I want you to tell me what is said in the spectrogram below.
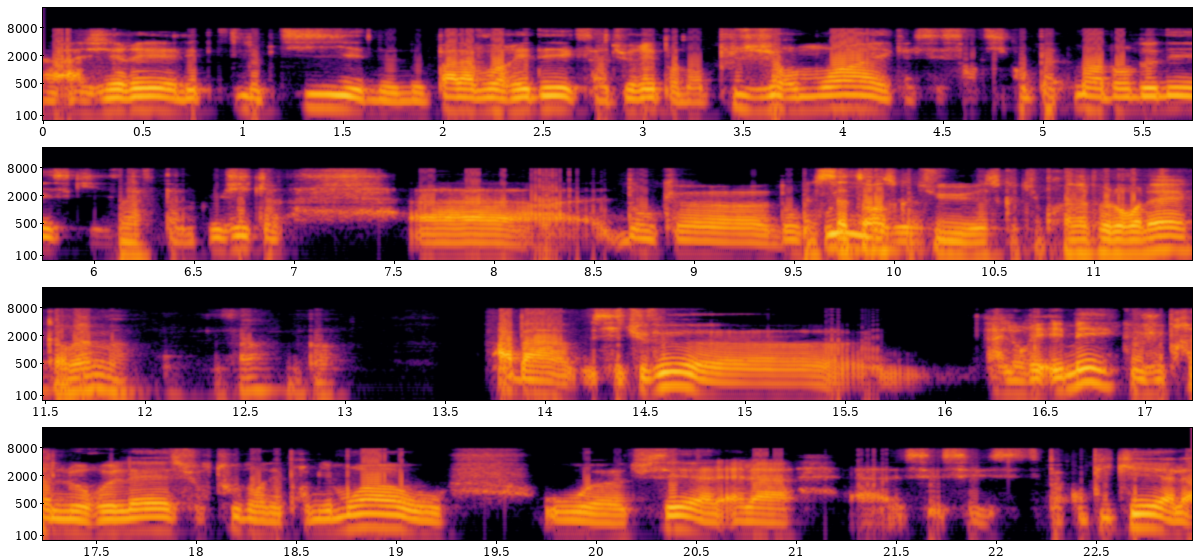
À gérer le petit et ne, ne pas l'avoir aidé et que ça a duré pendant plusieurs mois et qu'elle s'est sentie complètement abandonnée, ce qui est pas logique. Hein. Euh, donc, euh, donc oui, est-ce que tu, est-ce que tu prennes un peu le relais quand même C'est ça Ah bah, si tu veux, euh, elle aurait aimé que je prenne le relais, surtout dans les premiers mois où, où tu sais, elle, elle a, c'est, pas compliqué. Elle,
